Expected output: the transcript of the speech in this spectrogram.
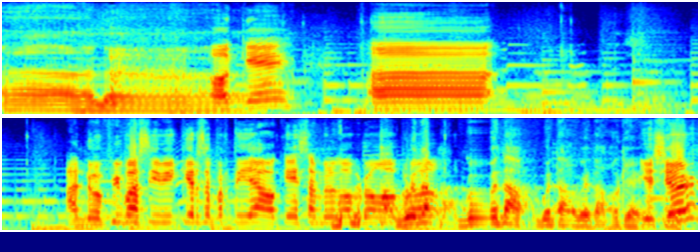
Alah. Oke. eh Andovi masih mikir sepertinya. Oke, sambil Gue ngobrol-ngobrol. tau, gue tau, gue tau, gue tau. Oke. You sure?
